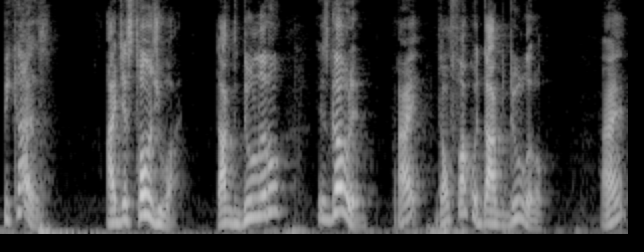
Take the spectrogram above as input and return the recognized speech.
Because I just told you why. Doctor Dolittle is goaded. All right. Don't fuck with Doctor Dolittle. All right.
